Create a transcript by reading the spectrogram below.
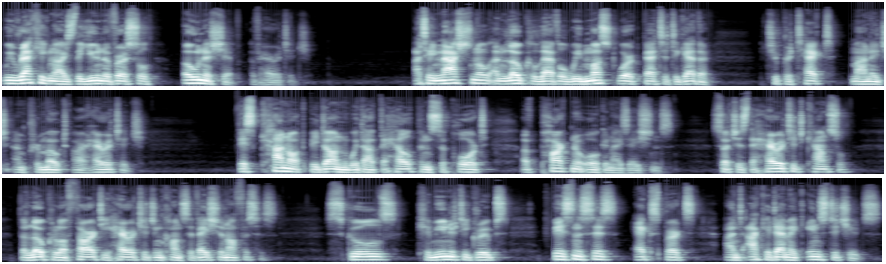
we recognise the universal ownership of heritage. At a national and local level, we must work better together to protect, manage, and promote our heritage. This cannot be done without the help and support of partner organisations such as the Heritage Council, the local authority heritage and conservation offices, schools, community groups, businesses, experts, and academic institutes,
